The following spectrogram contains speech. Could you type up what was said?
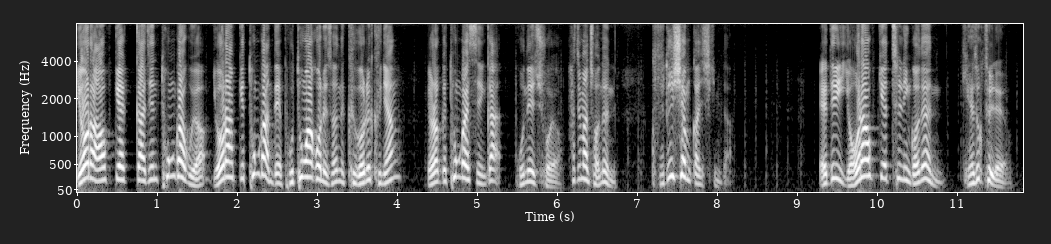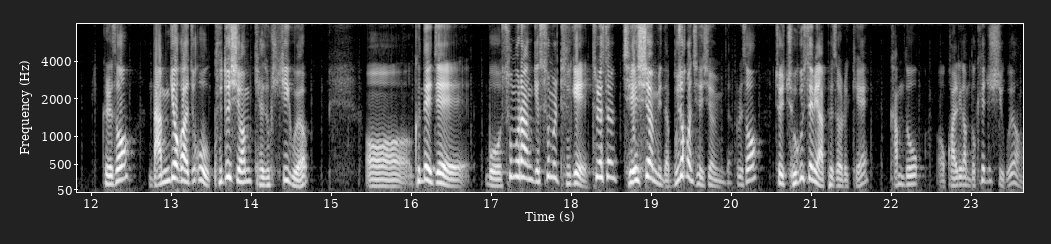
19개까지는 통과고요. 19개 통과인데 보통 학원에서는 그거를 그냥 19개 통과했으니까 보내주어요. 하지만 저는 구두 시험까지 시킵니다. 애들이 19개 틀린 거는 계속 틀려요. 그래서 남겨가지고 구두 시험 계속 시키고요. 어 근데 이제 뭐 21개, 22개 틀렸으면 제 시험입니다. 무조건 제 시험입니다. 그래서 저희 조교 쌤이 앞에서 이렇게 감독 어, 관리 감독 해주시고요.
